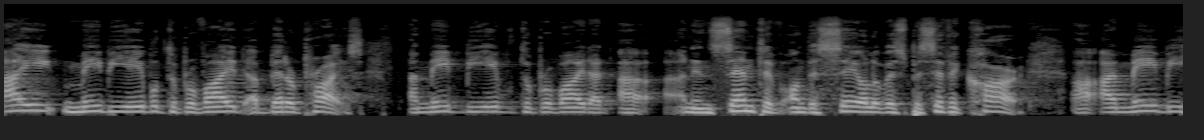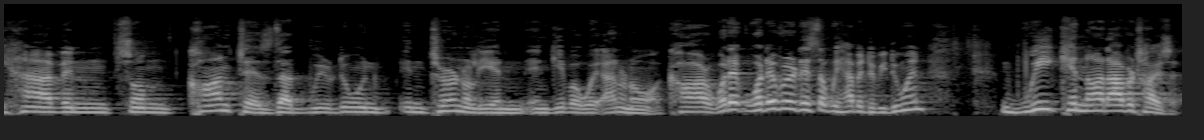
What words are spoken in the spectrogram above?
I may be able to provide a better price, I may be able to provide a, a, an incentive on the sale of a specific car. Uh, I may be having some contest that we're doing internally and, and give away, I don't know, a car, whatever, whatever it is that we happen to be doing. We cannot advertise it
